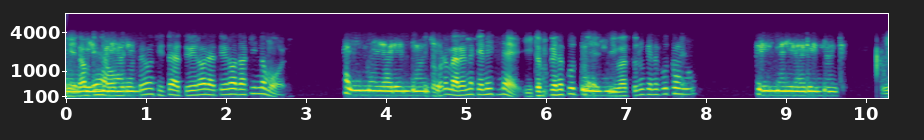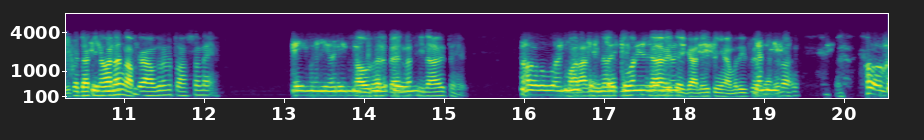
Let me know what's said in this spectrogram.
එහෙනම් මේ හැම මොහොතෙම සිත ඇති වෙනව නැති වෙනව දකින්න ඕනේ. එහෙමයි ආර්යනාංශ. එතකොට මැරෙන්න කෙනෙක් නැහැ. ඊටපු කෙනෙකුත්. ජීවත් වුණු කෙනෙකුත්. එහෙමයි ආර්යනාංශ. ඒක දකිනවා නම් අපේ ආඳුරට ප්‍රශ්න නැහැ. එහෙමයි ආර්යනාංශ. කවුරු හරි බැන්නත් hina වෙත හැකියි. ඔව් මරන්න ඉනවා කිව්වත් hina වෙත අනිත් ඒක අනේ ඉතින් හැමදෙස්සෙම. ඔව්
